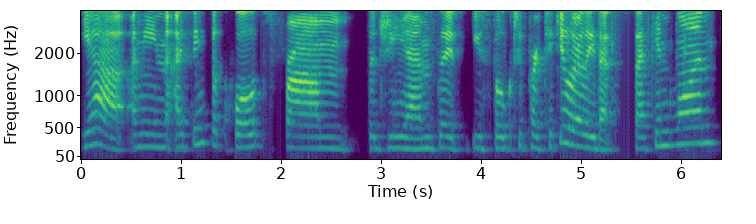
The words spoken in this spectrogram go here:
Yeah, I mean, I think the quotes from the GMs that you spoke to, particularly that second one,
